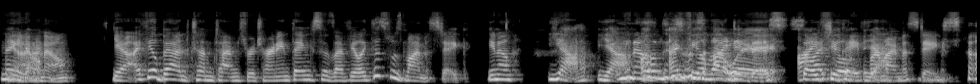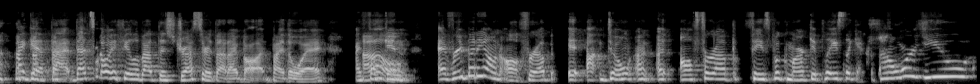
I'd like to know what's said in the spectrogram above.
Now yeah, you know. I don't know. Yeah, I feel bad sometimes returning things because I feel like this was my mistake. You know, Yeah, yeah. you know, Uh, I feel was- that I did way. this, so I, should feel- pay for yeah. my mistakes. I get that. That's how I feel about this dresser that I bought. By the way, I Oh. fucking everybody on OfferUp. It, uh, don't uh, uh, OfferUp Facebook Marketplace. Like, how are you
